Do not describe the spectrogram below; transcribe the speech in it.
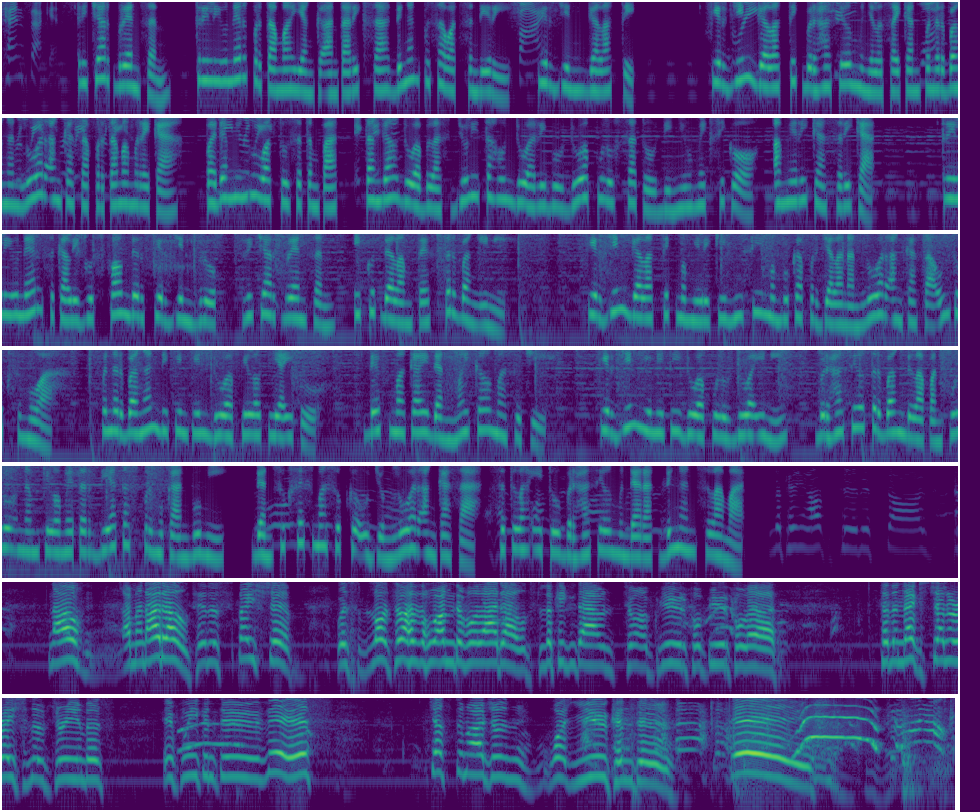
10 seconds. Richard Branson, triliuner pertama yang ke antariksa dengan pesawat sendiri, Virgin Galactic. Virgin Galactic berhasil menyelesaikan penerbangan luar angkasa pertama mereka pada minggu waktu setempat, tanggal 12 Juli tahun 2021 di New Mexico, Amerika Serikat. Triliuner sekaligus founder Virgin Group, Richard Branson, ikut dalam tes terbang ini. Virgin Galactic memiliki misi membuka perjalanan luar angkasa untuk semua. Penerbangan dipimpin dua pilot yaitu Dave Mackay dan Michael Masucci. Virgin Unity 22 ini berhasil terbang 86 km di atas permukaan bumi dan sukses masuk ke ujung luar angkasa. Setelah itu berhasil mendarat dengan selamat. Now, I'm an adult in a spaceship with lots of other wonderful adults looking down to our beautiful, beautiful Earth. To the next generation of dreamers, if we can do this, just imagine what you can do. Yay! Come on out.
